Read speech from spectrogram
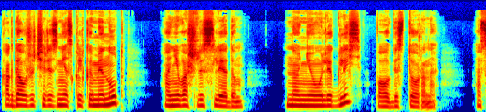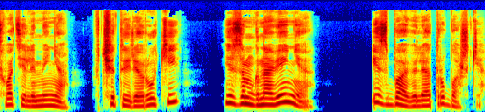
когда уже через несколько минут они вошли следом, но не улеглись по обе стороны, а схватили меня в четыре руки и за мгновение избавили от рубашки.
